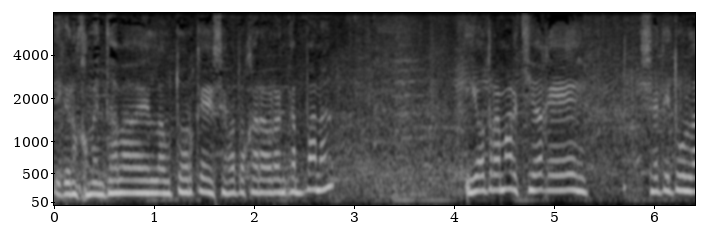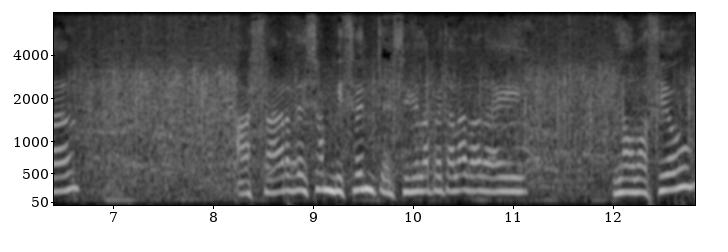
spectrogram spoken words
y que nos comentaba el autor que se va a tocar ahora en campana, y otra marcha que se titula Azar de San Vicente, sigue la petalada de ahí la ovación.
